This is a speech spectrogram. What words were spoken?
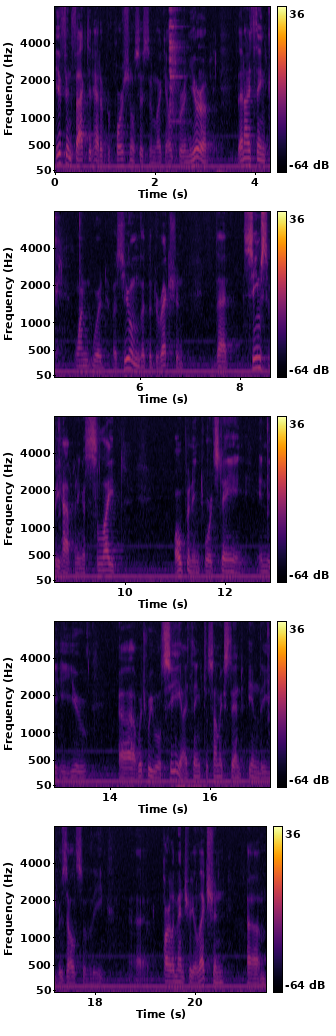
If, in fact, it had a proportional system like elsewhere in Europe, then I think one would assume that the direction that seems to be happening, a slight opening towards staying in the EU, uh, which we will see, I think, to some extent in the results of the uh, parliamentary election, um,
